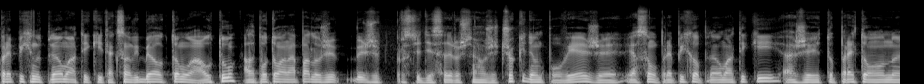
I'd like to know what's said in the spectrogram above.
prepichnúť pneumatiky, tak som vybehol k tomu autu, ale potom ma napadlo, že, že proste 10 ročného, že čo keď on povie, že ja som mu prepichol pneumatiky a že to preto on e,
